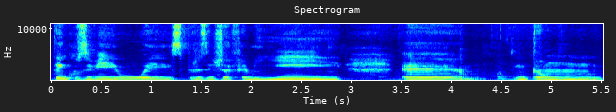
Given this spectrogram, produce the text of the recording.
tem inclusive o ex-presidente da FMI. É, então,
